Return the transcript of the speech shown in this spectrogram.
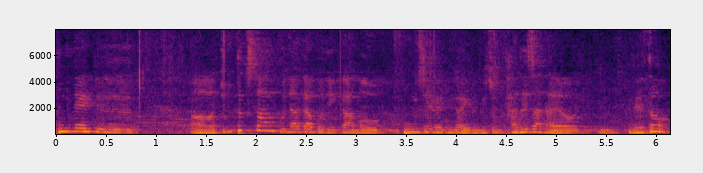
국내 그 어, 좀 특수한 분야다 보니까 뭐 봉쇄라든가 이런 게 좀 다르잖아요. 음, 그래서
